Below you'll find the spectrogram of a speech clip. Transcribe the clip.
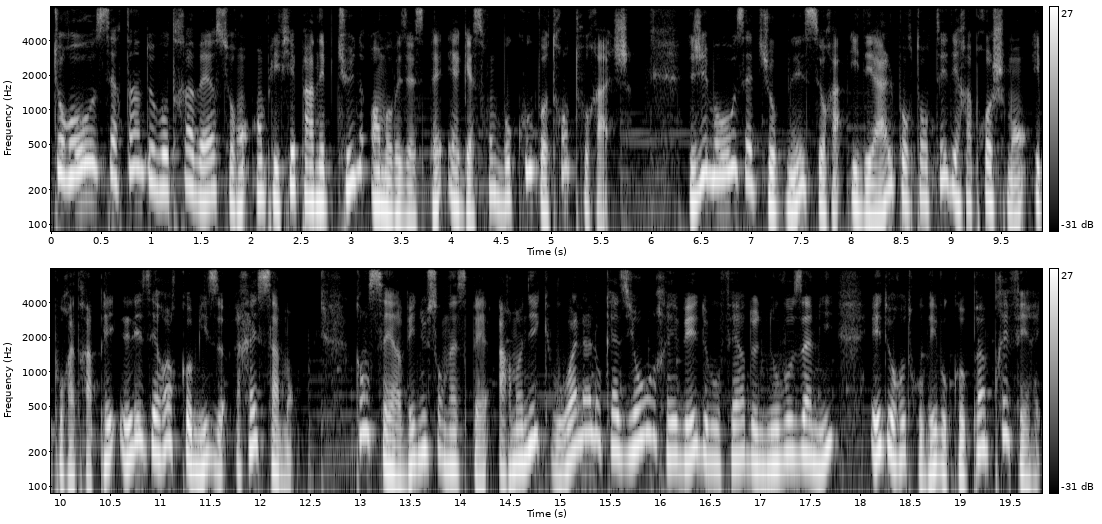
Taureau, certains de vos travers seront amplifiés par Neptune en mauvais aspect et agaceront beaucoup votre entourage. Gémeaux, cette journée sera idéale pour tenter des rapprochements et pour attraper les erreurs commises récemment. Cancer, Vénus en aspect harmonique, voilà l'occasion rêver de vous faire de nouveaux amis et de retrouver vos copains préférés.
